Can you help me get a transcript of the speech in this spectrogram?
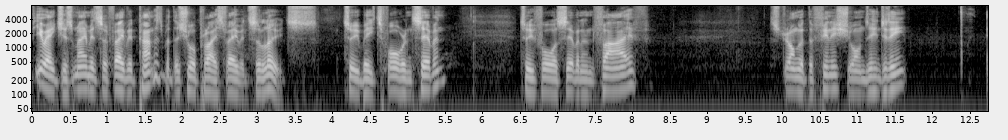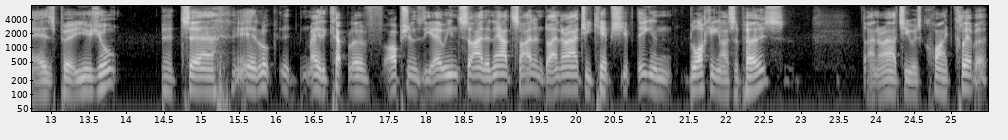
Few anxious moments for favoured punters, but the sure price favourite salutes. Two beats four and seven. Two, four, seven and five. Strong at the finish, Sean's entity, as per usual. But, uh, yeah, look, it made a couple of options to go inside and outside, and Dinarachi kept shifting and blocking, I suppose. Dinarachi was quite clever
